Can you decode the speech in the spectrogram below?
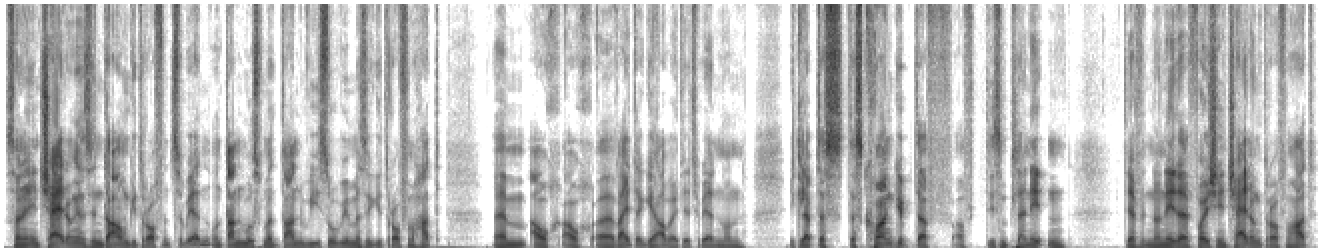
sondern Entscheidungen sind da, um getroffen zu werden und dann muss man dann, wie so wie man sie getroffen hat, ähm, auch, auch äh, weitergearbeitet werden. Und ich glaube, dass das Korn gibt auf, auf diesem Planeten, der noch nicht eine falsche Entscheidung getroffen hat.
